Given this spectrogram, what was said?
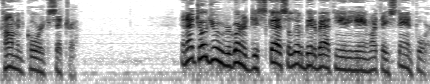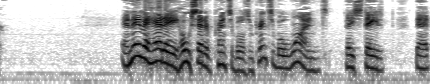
Common Core, etc. And I told you we were going to discuss a little bit about the NEA and what they stand for. And they had a whole set of principles. And Principle 1, they stated that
